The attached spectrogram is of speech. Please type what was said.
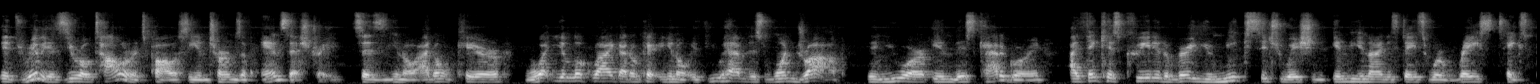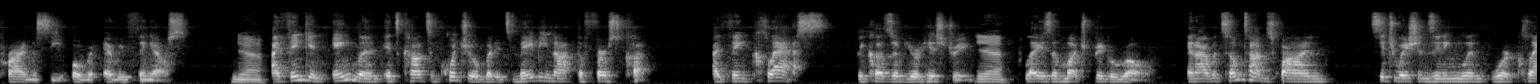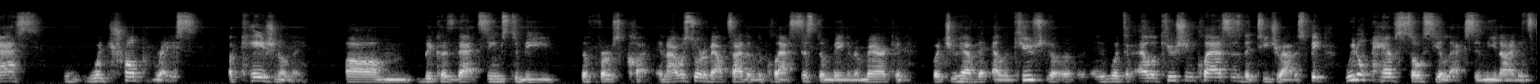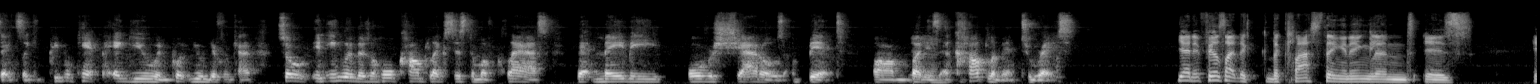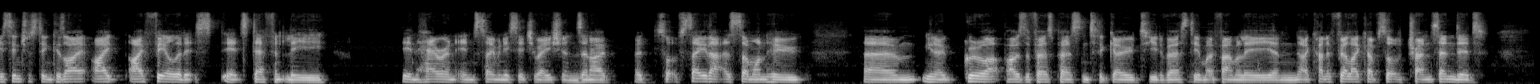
it's really a zero tolerance policy in terms of ancestry. Says, you know, I don't care what you look like. I don't care, you know, if you have this one drop, then you are in this category. I think has created a very unique situation in the United States where race takes primacy over everything else. Yeah. I think in England it's consequential, but it's maybe not the first cut. I think class, because of your history, yeah. plays a much bigger role. And I would sometimes find situations in England where class would trump race occasionally, um, because that seems to be the first cut. And I was sort of outside of the class system being an American, but you have the elocution, uh, what the elocution classes that teach you how to speak. We don't have sociolects in the United States. Like people can't peg you and put you in different categories. So in England, there's a whole complex system of class that maybe overshadows a bit, um, but yeah. is a complement to race. Yeah, and it feels like the the class thing in England is it's interesting because I, I I feel that it's it's definitely inherent in so many situations, and I, I sort of say that as someone who um, you know, grew up. I was the first person to go to university in my family, and I kind of feel like I've sort of transcended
